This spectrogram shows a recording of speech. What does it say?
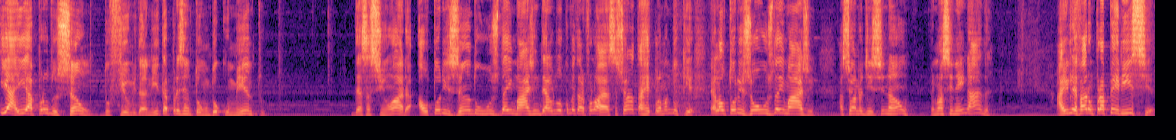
E aí a produção do filme da Anitta apresentou um documento dessa senhora autorizando o uso da imagem dela no documentário. Falou, ó, essa senhora está reclamando do quê? Ela autorizou o uso da imagem. A senhora disse, não, eu não assinei nada. Aí levaram para a perícia.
